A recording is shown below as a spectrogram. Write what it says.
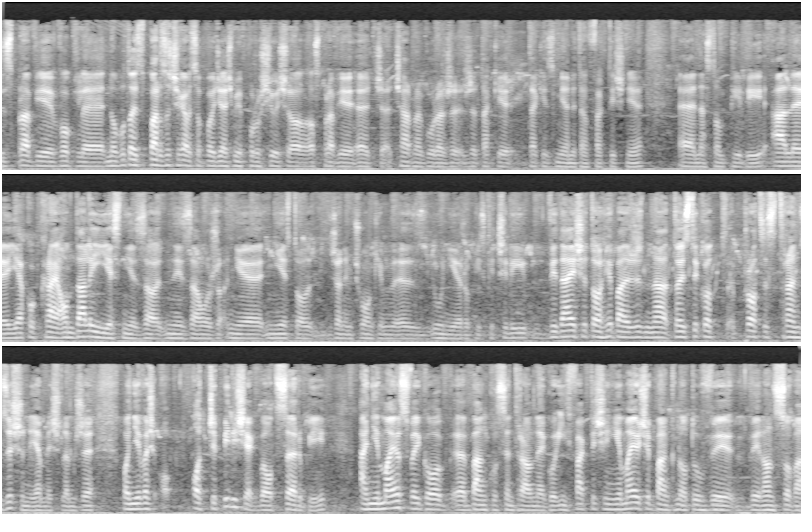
e, sprawie w ogóle, no bo to jest bardzo ciekawe, co powiedziałeś, mnie poruszyłeś o, o sprawie e, Cz- Czarna Góra, że, że takie, takie zmiany tam faktycznie e, nastąpili, ale jako kraj on dalej jest nie, za, nie, założo, nie, nie jest to żadnym członkiem e, Unii Europejskiej, czyli wydaje się to chyba, że na, to jest tylko proces transition, ja myślę, że ponieważ o, odczepili się jakby od Serbii, a nie mają swojego e, banku centralnego i faktycznie nie mają się banknotów wy, wylansowanych,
